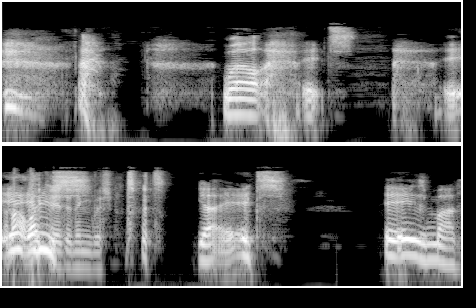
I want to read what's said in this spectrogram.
well, it's. It, I like it is, Aiden English. yeah, it's it is mad.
